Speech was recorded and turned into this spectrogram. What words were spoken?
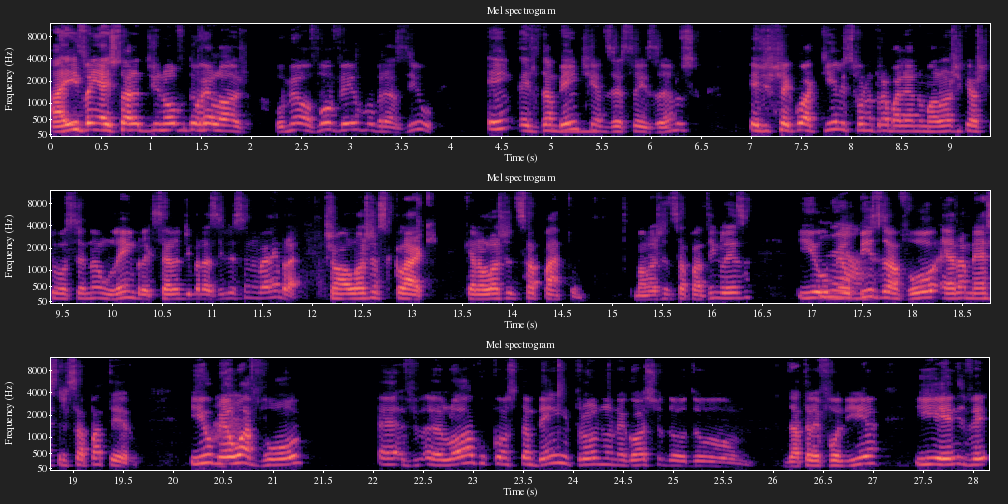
aí vem a história de novo do relógio. O meu avô veio para o Brasil, em, ele também tinha 16 anos. Ele chegou aqui, eles foram trabalhar numa loja que eu acho que você não lembra, que se era de Brasília, você não vai lembrar. Chama Lojas Clark, que era loja de sapato uma loja de sapato inglesa, e o Não. meu bisavô era mestre sapateiro. E o meu avô é, é, logo também entrou no negócio do, do- da telefonia e ele veio-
